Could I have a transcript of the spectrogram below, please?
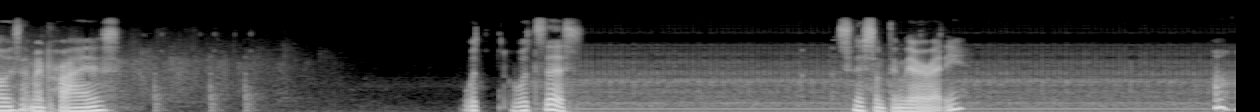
Oh, is that my prize? What what's this? So there's something there already. Oh.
